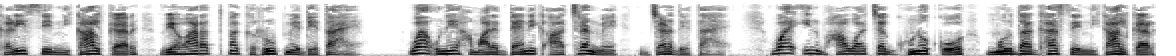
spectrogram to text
कड़ी से निकालकर व्यवहारात्मक रूप में देता है। वह उन्हें हमारे दैनिक आचरण में जड़ देता है। वह इन भाववाचक गुणों को मुर्दा घर से निकालकर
